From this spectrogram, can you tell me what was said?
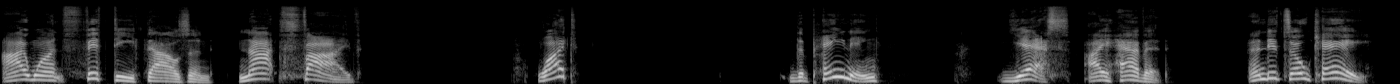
I want fifty thousand, not five. What? The painting? Yes, I have it. And it's okay.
